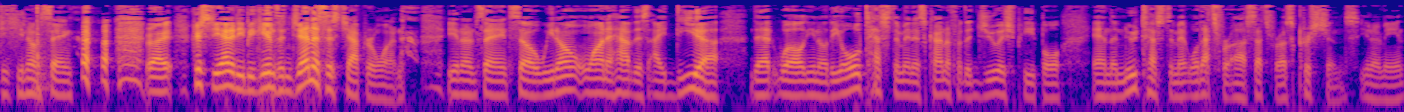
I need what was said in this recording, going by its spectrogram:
You know what I'm saying? right? Christianity begins in Genesis chapter 1. you know what I'm saying? So we don't want to have this idea that, well, you know, the Old Testament is kind of for the Jewish people and the New Testament, well, that's for us. That's for us Christians. You know what I mean?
